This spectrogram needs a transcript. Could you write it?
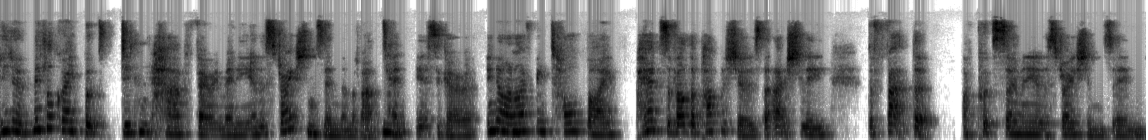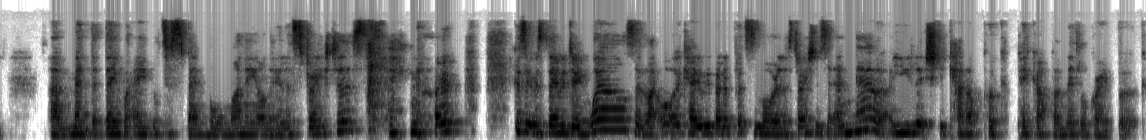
you know, middle grade books didn't have very many illustrations in them about mm. 10 years ago. You know, and I've been told by heads of other publishers that actually the fact that I've put so many illustrations in um, meant that they were able to spend more money on illustrators, you know, because it was they were doing well. So like, oh, okay, we better put some more illustrations in. And now you literally cannot put, pick up a middle grade book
